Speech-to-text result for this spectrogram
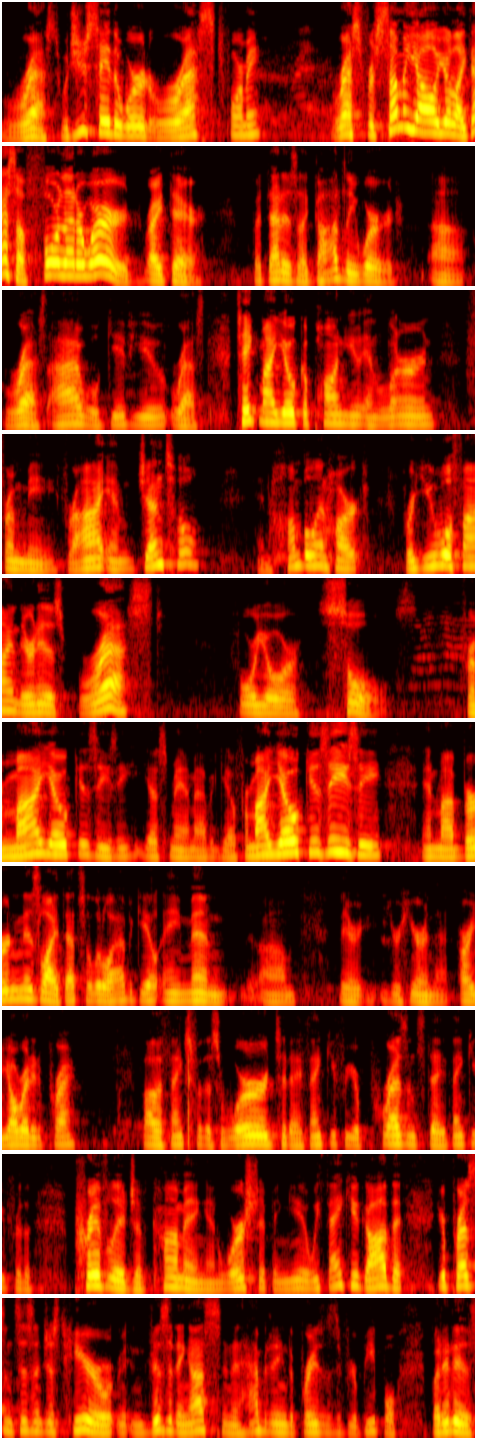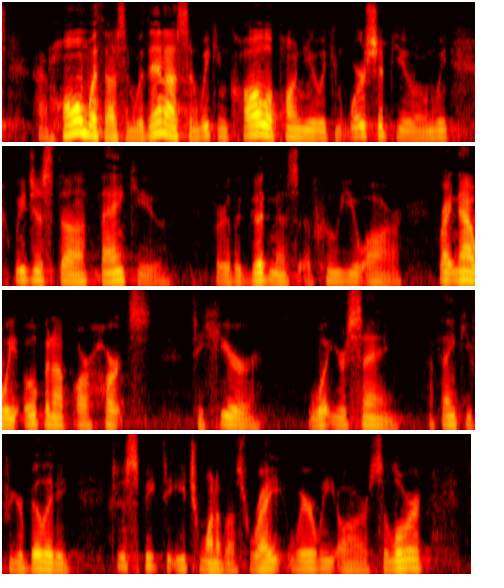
rest. Would you say the word rest for me? Rest. For some of y'all, you're like, that's a four letter word right there. But that is a godly word. Uh, rest. I will give you rest. Take my yoke upon you and learn from me, for I am gentle and humble in heart, for you will find, there it is, rest for your souls. For my yoke is easy. Yes, ma'am, Abigail. For my yoke is easy and my burden is light. That's a little Abigail. Amen. Um, there, you're hearing that. Are y'all ready to pray? Father, thanks for this word today. Thank you for your presence today. Thank you for the privilege of coming and worshiping you. We thank you, God, that your presence isn't just here and visiting us and inhabiting the praises of your people, but it is at home with us and within us, and we can call upon you, we can worship you, and we, we just uh, thank you for the goodness of who you are. Right now, we open up our hearts to hear what you're saying. I thank you for your ability just speak to each one of us right where we are. So, Lord,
